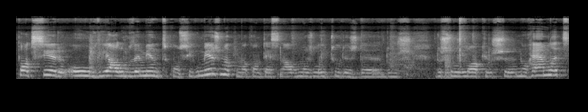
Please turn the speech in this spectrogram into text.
Pode ser ou o diálogo da mente consigo mesma, como acontece em algumas leituras de, dos, dos solilóquios no Hamlet,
